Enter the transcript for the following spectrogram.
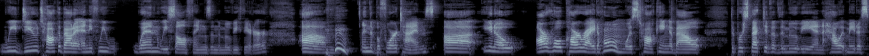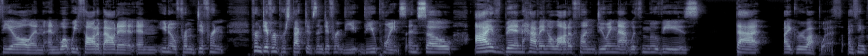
we do talk about it and if we when we saw things in the movie theater um in the before times uh you know our whole car ride home was talking about the perspective of the movie and how it made us feel and and what we thought about it and you know from different from different perspectives and different view, viewpoints. And so i've been having a lot of fun doing that with movies that i grew up with. I think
